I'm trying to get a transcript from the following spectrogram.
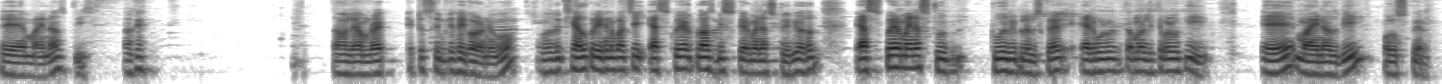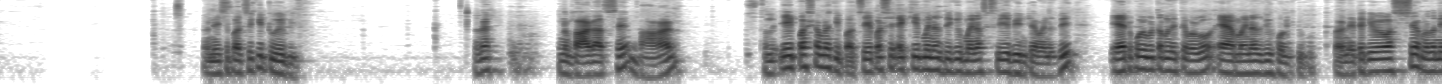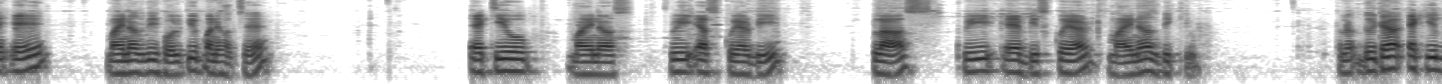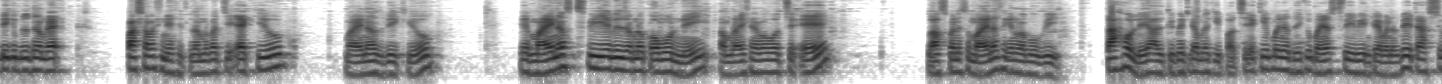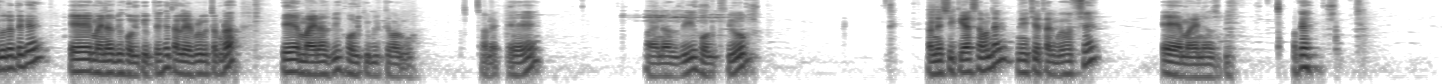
a minus b okay তাহলে আমরা একটু সিম্পলিফাই করে নেব। আমরা যদি খেয়াল করি, এখানে পাচ্ছি a square plus b square minus two b অর্থাৎ a square minus two two b plus square এর পরিবর্তে আমরা লিখতে পারব কি? A minus b whole square নিচে পাচ্ছি কি টু এ বি ওকে মানে ভাগ আছে, ভাগ। তাহলে এই পাশে আমরা কি পাচ্ছি? এই পাশে a minus b cube minus three a b minus b এর পরিবর্তে আমরা লিখতে পারব a minus b whole cube কারণ এটা কীভাবে আসছে? আমরা জানি a minus b whole cube মানে হচ্ছে a cube minus three a square b plus three a b square minus b cube তাহলে দুইটা এ কিউব বি কিউব যদি আমরা পাশাপাশি নিয়ে আসি, তাহলে আমরা পাচ্ছি a cube minus b cube a minus three a যদি আমরা কমন নেই, আমরা এখানে পাবো হচ্ছে এ প্লাস মাইনাস মাইনাস এখানে পাবো বি তাহলে আলটিমেটলি আমরা কি পাচ্ছি? A cube minus B cube minus three B into minus B এটা আসছে কোথা থেকে? A minus B whole cube থেকে। তাহলে এর আমরা A minus B whole cube লিখতে পারব। তাহলে A minus B whole cube আর নিচে কি আছে আমাদের? নিচে থাকবে হচ্ছে এ মাইনাস বি ওকে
